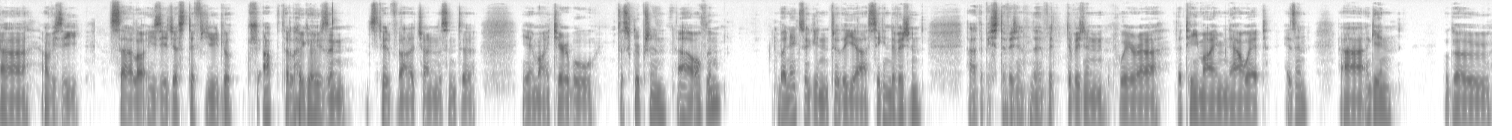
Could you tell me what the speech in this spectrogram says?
uh, obviously it's a lot easier just if you look up the logos and instead of uh, trying to listen to, yeah, my terrible description uh, of them. But next we get into the uh, second division, uh, the best division, the v- division where uh, the team I'm now at is in. again, we'll go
